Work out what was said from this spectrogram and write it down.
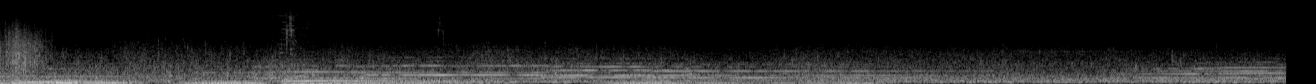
you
